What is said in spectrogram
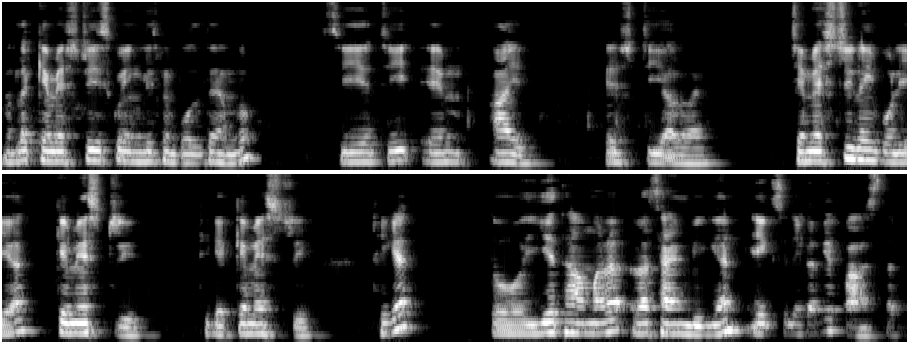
मतलब केमिस्ट्री इसको इंग्लिश में बोलते हैं हम लोग। C H E M I S T R Y chemistry नहीं बोलिएगा केमिस्ट्री ठीक है? केमिस्ट्री ठीक है? तो ये था हमारा रसायन विज्ञान एक से लेकर के पाँच तक।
